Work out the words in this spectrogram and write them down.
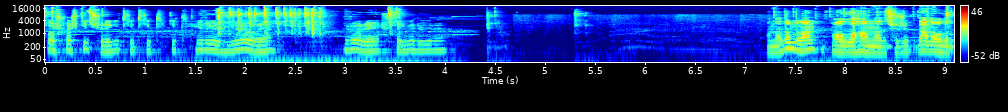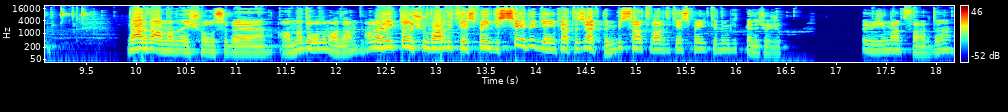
Koş koş git şuraya git git git git. Yürü yürü yürü oraya. Yürü oraya şuraya yürü yürü. Anladın mı lan? Allah anladı çocuk. Lan oğlum. Nerede anladın eşoğlusu be? Anladı oğlum adam. Ama Renekton şu vardı kesmeye gitseydi gank atacaktım. Bir saat vardı kesmeye git dedim gitmedi çocuk. Vigimart vardı.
